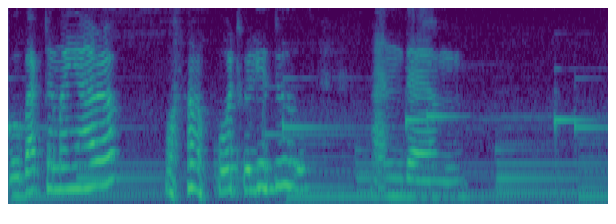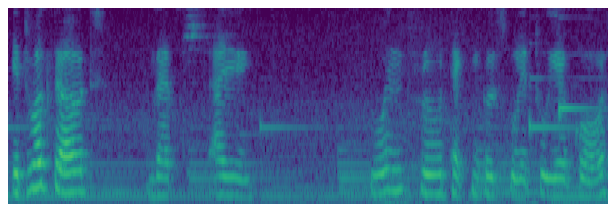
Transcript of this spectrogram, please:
go back to Mayaro? what will you do? And um, it worked out that I went through technical school, a two-year course,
